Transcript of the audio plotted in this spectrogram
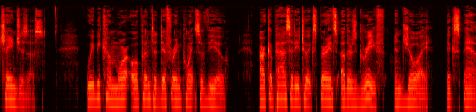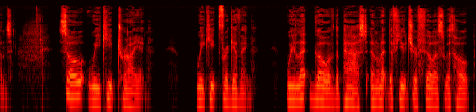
changes us. We become more open to differing points of view. Our capacity to experience others' grief and joy expands. So we keep trying. We keep forgiving. We let go of the past and let the future fill us with hope.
